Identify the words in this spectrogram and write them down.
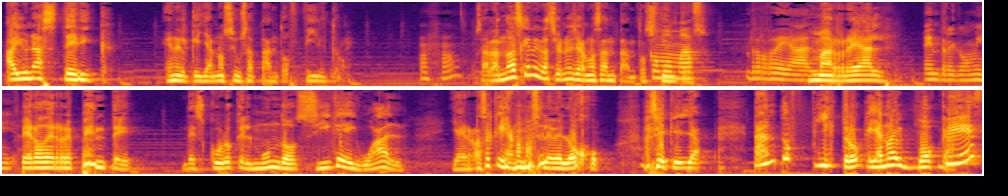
hay un asterisk en el que ya no se usa tanto filtro. Ajá. O sea, las nuevas generaciones ya no usan tantos Como filtros. más real. Más real. Entre comillas. Pero de repente descubro que el mundo sigue igual. Y hay raza que ya nomás se le ve el ojo. Así que ya. Tanto filtro que ya no hay boca. ¿Ves?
